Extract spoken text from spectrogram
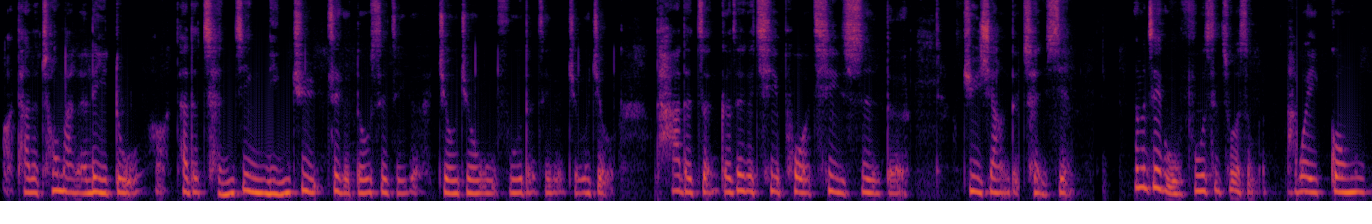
啊，它的充满了力度啊，它的沉静凝聚，这个都是这个九九五夫的这个九九，它的整个这个气魄气势的具象的呈现。那么这个五夫是做什么？他为公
